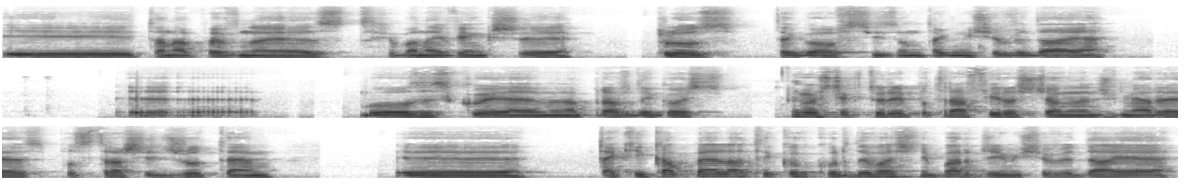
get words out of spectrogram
i to na pewno jest chyba największy plus tego off-season, tak mi się wydaje. E, bo zyskujemy naprawdę gość, gościa, który potrafi rozciągnąć w miarę, postraszyć rzutem. E, taki kapela, tylko kurde właśnie bardziej mi się wydaje e,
